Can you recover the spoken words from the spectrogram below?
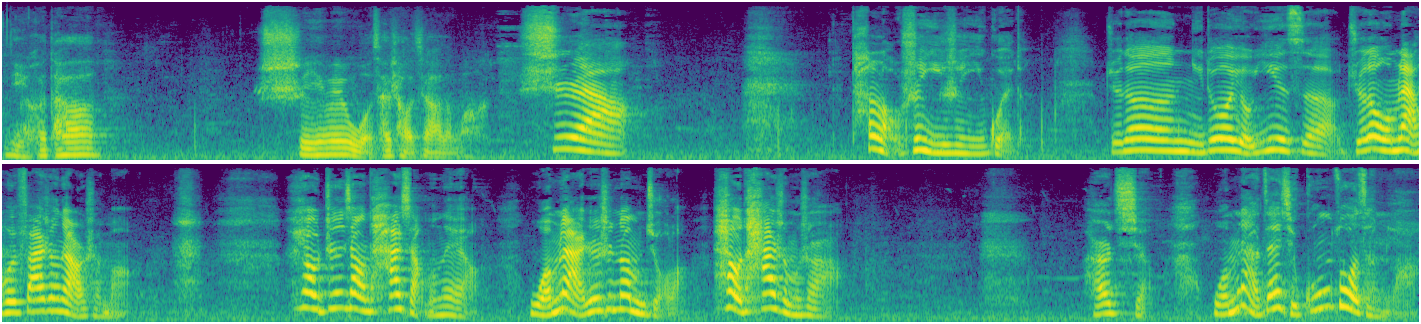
你和他是因为我才吵架的吗？是啊，他老是疑神疑鬼的，觉得你对我有意思，觉得我们俩会发生点什么。要真像他想的那样，我们俩认识那么久了，还有他什么事儿啊？而且我们俩在一起工作怎么了？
